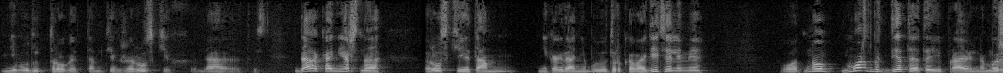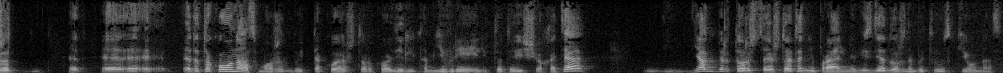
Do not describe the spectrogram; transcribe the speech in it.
не будут трогать там тех же русских, да, то есть, да, конечно, русские там никогда не будут руководителями, вот, но, может быть, где-то это и правильно. Мы же это, э, э, это только у нас может быть такое, что руководитель там еврей или кто-то еще. Хотя я, тоже считаю, что это неправильно. Везде должны быть русские у нас.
